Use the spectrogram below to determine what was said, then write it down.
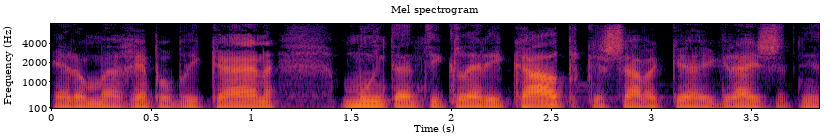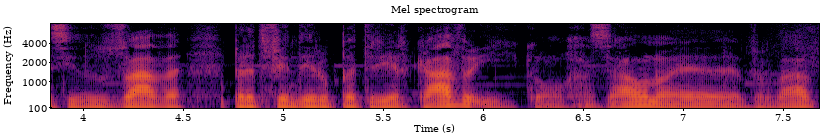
era uma republicana, muito anticlerical, porque achava que a igreja tinha sido usada para defender o patriarcado, e com razão, não é? É verdade.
